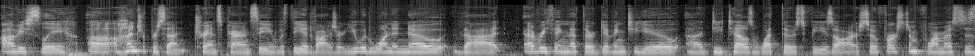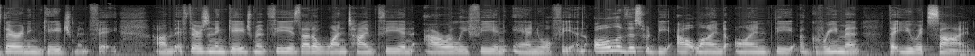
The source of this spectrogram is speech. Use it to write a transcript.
obviously uh, 100% transparency with the advisor. You would want to know that everything that they're giving to you uh, details what those fees are. So, first and foremost, is there an engagement fee? Um, if there's an engagement fee, is that a one time fee, an hourly fee, an annual fee? And all of this would be outlined on the agreement that you would sign.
